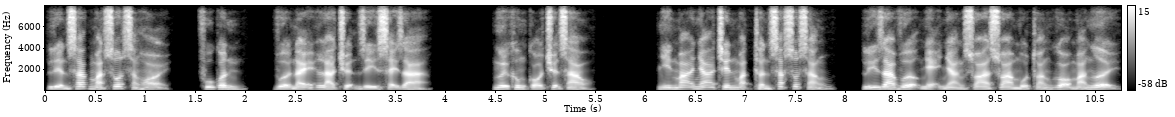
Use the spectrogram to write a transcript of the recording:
liền sắc mặt sốt sáng hỏi, phu quân, vừa nãy là chuyện gì xảy ra? Ngươi không có chuyện sao? Nhìn Mã Nhã trên mặt thần sắc sốt sáng, Lý Gia Vượng nhẹ nhàng xoa xoa một thoáng gò má người,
